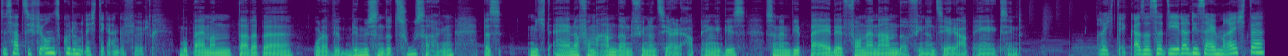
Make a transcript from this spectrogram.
das hat sich für uns gut und richtig angefühlt. Wobei man da dabei, oder wir, wir müssen dazu sagen, dass nicht einer vom anderen finanziell abhängig ist, sondern wir beide voneinander finanziell abhängig sind. Richtig, also es hat jeder dieselben Rechte.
